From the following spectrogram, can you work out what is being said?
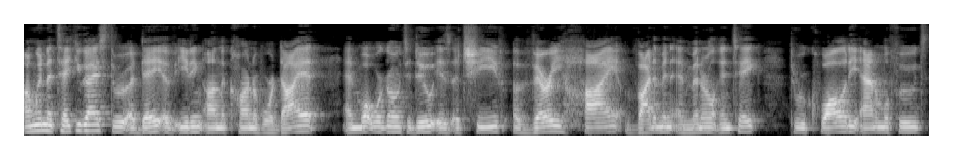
I'm going to take you guys through a day of eating on the carnivore diet. And what we're going to do is achieve a very high vitamin and mineral intake through quality animal foods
